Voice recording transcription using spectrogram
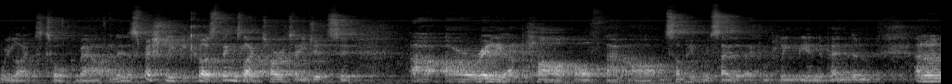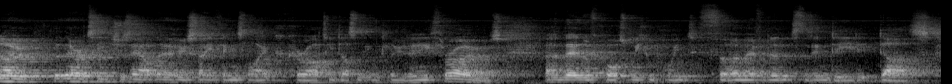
we like to talk about, and especially because things like Torite Jitsu are, really a part of that art, and some people would say that they're completely independent. And I know that there are teachers out there who say things like karate doesn't include any throws, and then of course we can point to firm evidence that indeed it does.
